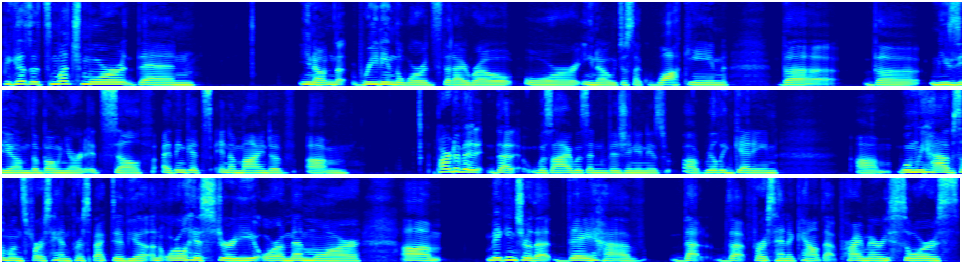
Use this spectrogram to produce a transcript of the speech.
because it's much more than you know reading the words that i wrote or you know just like walking the the museum the boneyard itself. I think it's in a mind of um, part of it that was I was envisioning is uh, really getting um, when we have someone's firsthand perspective, yeah, an oral history or a memoir, um, making sure that they have that that firsthand account, that primary source,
